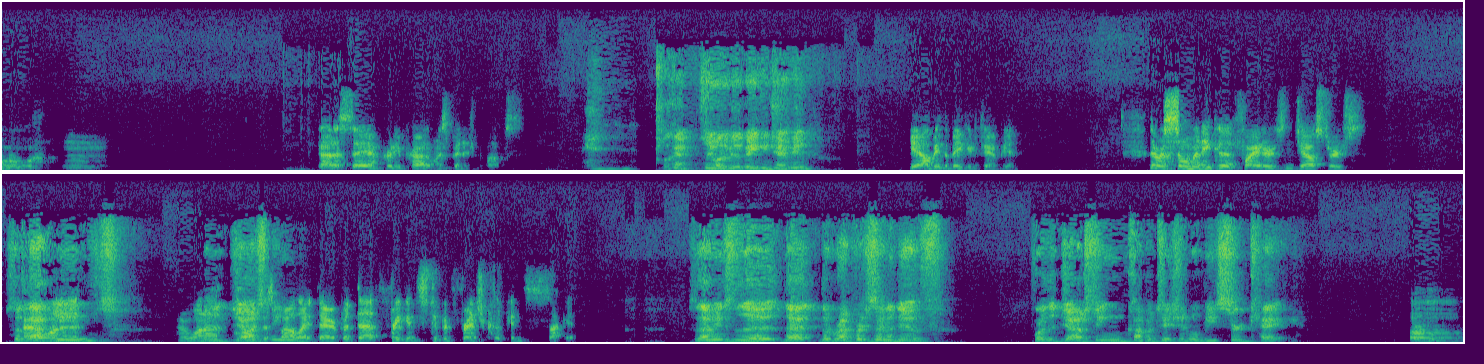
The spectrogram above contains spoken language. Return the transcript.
Ooh. Mm. Gotta say, I'm pretty proud of my spinach puffs. Okay? So, you want to be the baking champion? Yeah, I'll be the baking champion. There were so many good fighters and jousters. So I that wanna- means I don't want to hog the spotlight there, but that freaking stupid French cook can suck it. so that means the that the representative for the jousting competition will be Sir Kay. Oh,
